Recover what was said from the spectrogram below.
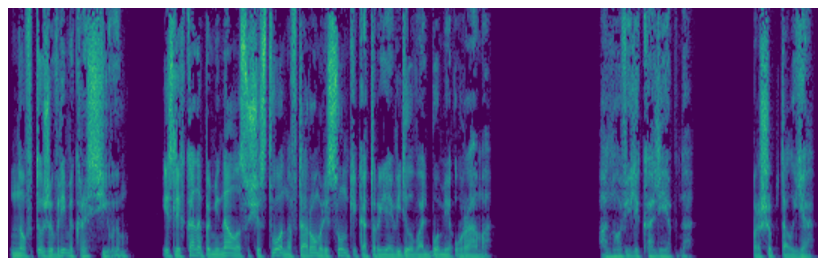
но в то же время красивым и слегка напоминало существо на втором рисунке, который я видел в альбоме Урама. «Оно великолепно», – прошептал я.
